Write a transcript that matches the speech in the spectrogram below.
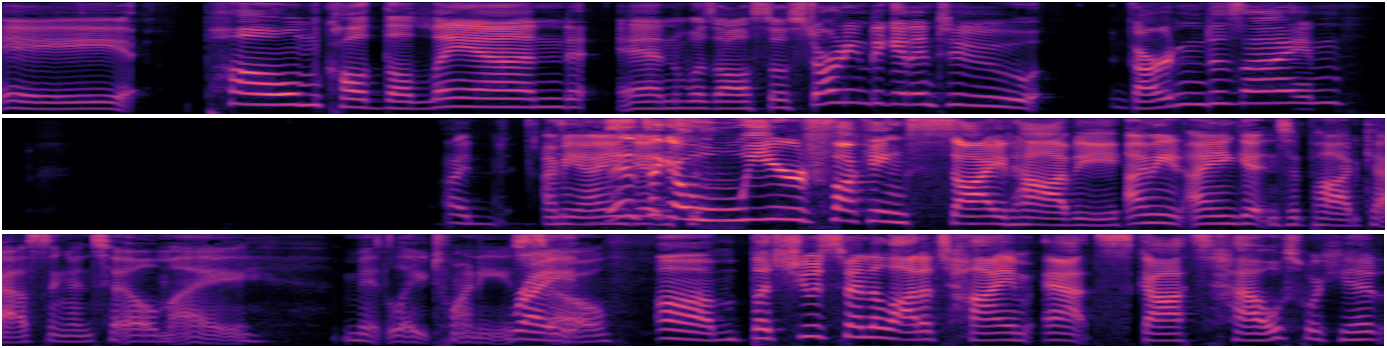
a poem called The Land and was also starting to get into garden design. I I mean, I ain't it's like getting to- a weird fucking side hobby. I mean, I ain't getting get into podcasting until my mid late twenties. Right. So Um, but she would spend a lot of time at Scott's house where he had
